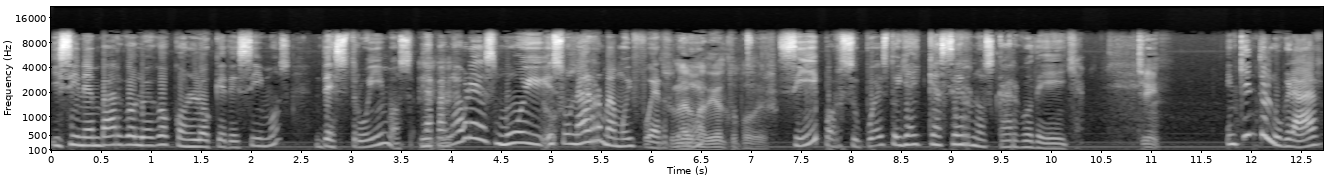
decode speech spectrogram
y sin embargo luego con lo que decimos destruimos. La palabra es muy, es un arma muy fuerte. Es un arma ¿eh? de alto poder. Sí, por supuesto, y hay que hacernos cargo de ella. Sí. En quinto lugar,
